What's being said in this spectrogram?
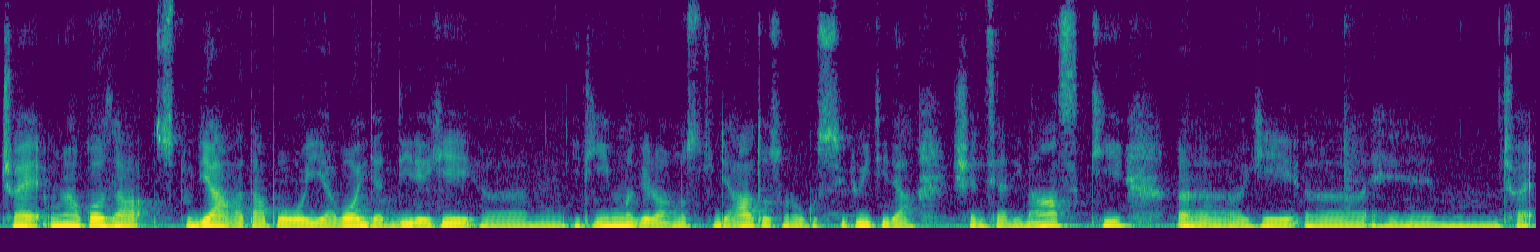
cioè una cosa studiata poi ha voglia di dire che ehm, i team che lo hanno studiato sono costituiti da scienziati maschi, eh, che eh, è, cioè,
